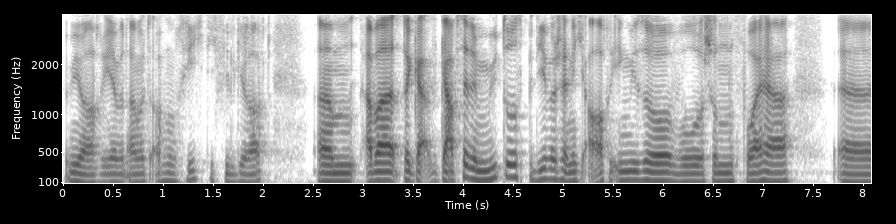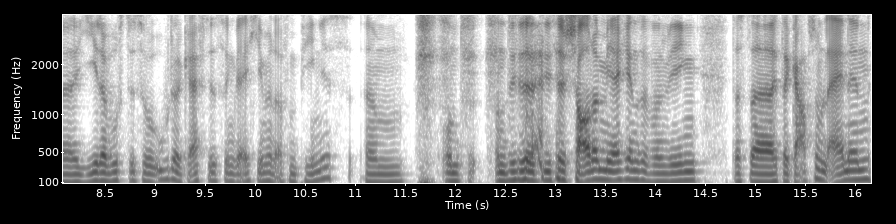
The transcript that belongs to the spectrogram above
bei mir auch. Ich habe damals auch noch richtig viel geraucht. Ähm, aber da gab es ja den Mythos, bei dir wahrscheinlich auch irgendwie so, wo schon vorher äh, jeder wusste so, uh, da greift jetzt dann gleich jemand auf den Penis. Ähm, und und diese, diese Schaudermärchen, so von wegen, dass da, da gab es mal einen,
